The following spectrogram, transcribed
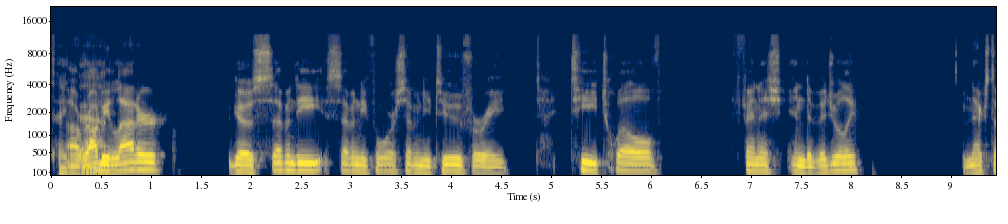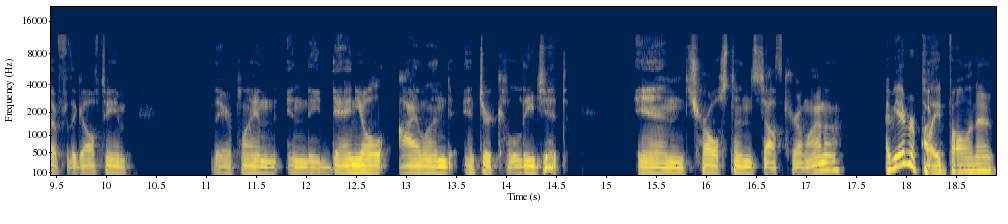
Take Uh, that. Robbie Ladder goes 70, 74, 72 for a T12 finish individually. Next up for the golf team, they are playing in the Daniel Island Intercollegiate in Charleston, South Carolina. Have you ever played Fallen Oak?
